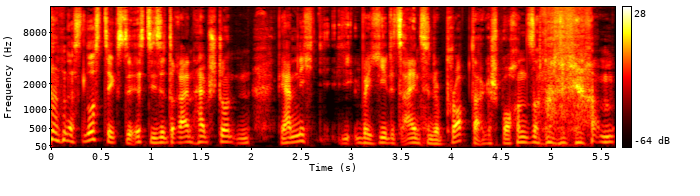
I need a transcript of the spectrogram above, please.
Und das Lustigste ist, diese dreieinhalb Stunden, wir haben nicht über jedes einzelne Prop da gesprochen, sondern wir haben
